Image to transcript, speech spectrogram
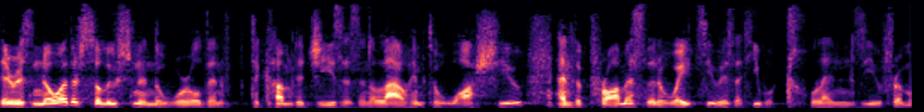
there is no other solution in the world than to come to Jesus and allow Him to wash you. And the promise that awaits you is that He will cleanse you from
